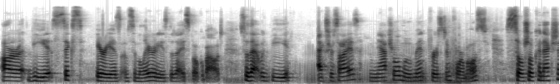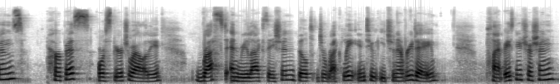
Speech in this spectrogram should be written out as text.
are the six areas of similarities that I spoke about. So that would be exercise, natural movement first and foremost, social connections, purpose or spirituality, rest and relaxation built directly into each and every day, plant-based nutrition,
